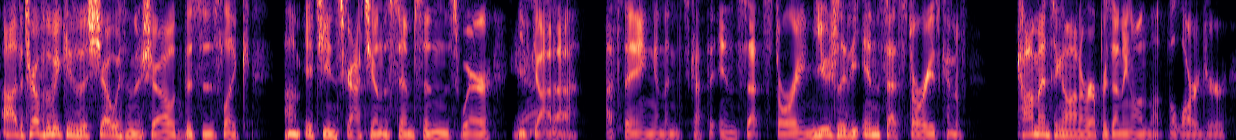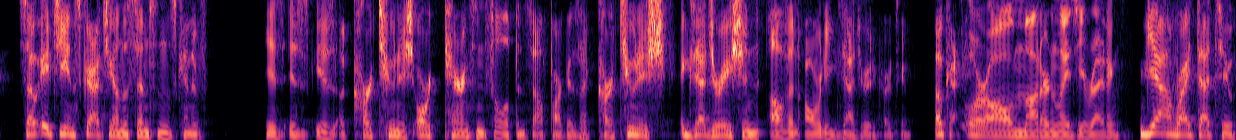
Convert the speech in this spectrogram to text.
Uh, the trope of the week is the show within a show. This is like um, Itchy and Scratchy on The Simpsons, where you've got a, a thing and then it's got the inset story. And usually the inset story is kind of commenting on or representing on the, the larger. So Itchy and Scratchy on The Simpsons kind of is is is a cartoonish, or Terrence and Phillip in South Park is a cartoonish exaggeration of an already exaggerated cartoon. Okay. Or all modern lazy writing. Yeah, right. That too.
